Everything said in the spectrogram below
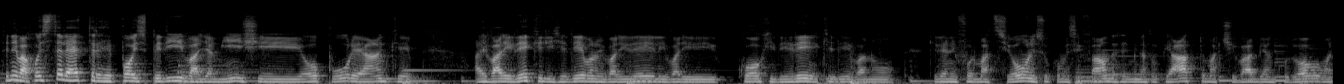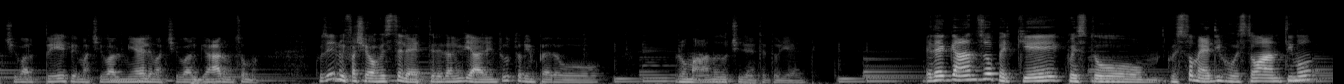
Teneva queste lettere che poi spediva agli amici oppure anche ai vari re che gli chiedevano, i vari re, i vari cuochi dei re chiedevano, chiedevano informazioni su come si fa un determinato piatto, ma ci va il bianco d'uovo, ma ci va il pepe, ma ci va il miele, ma ci va il garo, insomma. Così lui faceva queste lettere da inviare in tutto l'impero romano d'Occidente e d'Oriente. Ed è ganzo perché questo, questo medico, questo Antimo,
